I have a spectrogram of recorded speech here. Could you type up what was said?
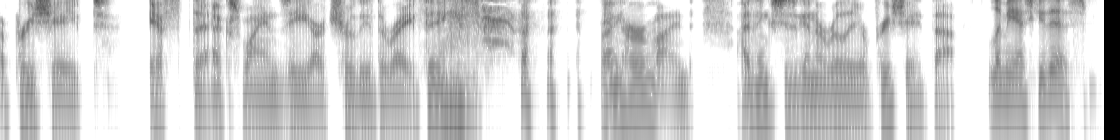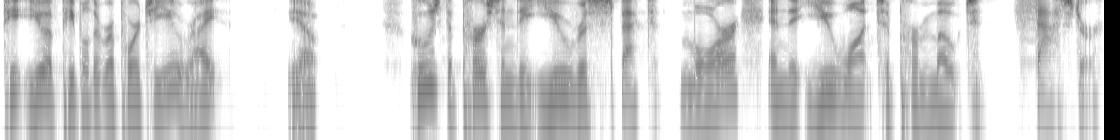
appreciate if the X, Y, and Z are truly the right things right. in her mind. I think she's going to really appreciate that. Let me ask you this you have people that report to you, right? Yep. Who's the person that you respect more and that you want to promote faster.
